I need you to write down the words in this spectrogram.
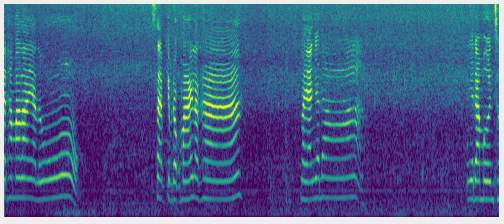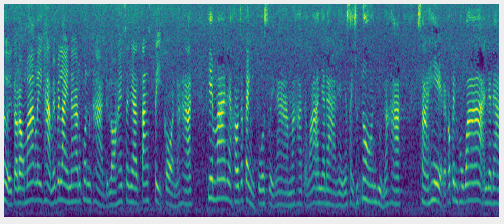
บทำอะไรอะลูกแสบเก็บดอกไม้เหรอคะไหนอัญญาดา อัญญาดาเมินเฉยกับเรามากเลยค่ะ ไม่เป็นไรนะคะทุกคนค่ะเดี๋ยวรอให้สัญญาตั้งสติก่อนนะคะพี่เอมม่าเนี่ยเขาจะแต่งตัวสวยงามนะคะ แต่ว่าอัญญาดาเนี่ยยังใส่ชุดนอนอยู่นะคะ สาเหตุก็เป็นเพราะว่าอัญญาดา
